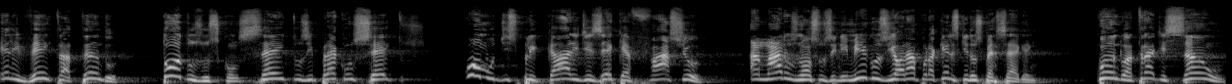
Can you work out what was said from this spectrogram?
ele vem tratando todos os conceitos e preconceitos. Como de explicar e dizer que é fácil amar os nossos inimigos e orar por aqueles que nos perseguem? Quando a tradição,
